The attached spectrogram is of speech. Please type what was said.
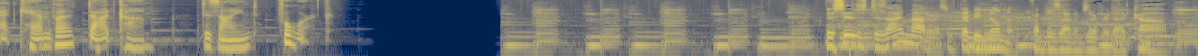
at canva.com. Designed for work. This is Design Matters with Debbie Millman from DesignObserver.com.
